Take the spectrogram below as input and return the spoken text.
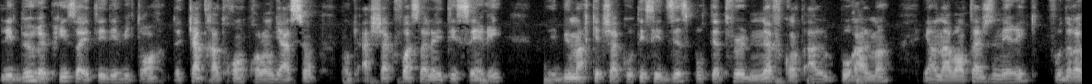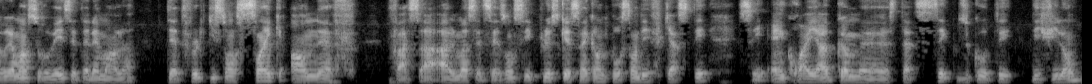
les deux reprises, ça a été des victoires de 4 à 3 en prolongation. Donc, à chaque fois, ça a été serré. Les buts marqués de chaque côté, c'est 10 pour Tedford, 9 contre pour Alma. Et en avantage numérique, il faudra vraiment surveiller cet élément-là. Tedford qui sont 5 en 9 face à Alma cette saison. C'est plus que 50% d'efficacité. C'est incroyable comme euh, statistique du côté des filons.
